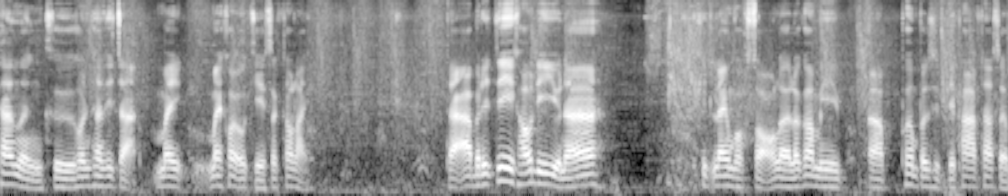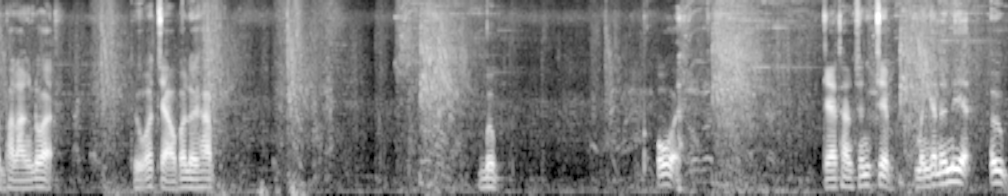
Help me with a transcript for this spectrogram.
ถ้าหนึ่งคือค่อนข้างที่จะไม่ไม่ค่อยโอเคสักเท่าไหร่ แต่ ability เขาดีอยู่นะ คิดแรงบวก2เลย แล้วก็มีเพิ่มประสิทธิภาพถ้าเสริมพลังด้วย ถือว่าแจ๋วไปเลยครับ บึบ โอ้ย แกทำฉันเจ็บเหมือนกันนะเนี่ยอึบ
